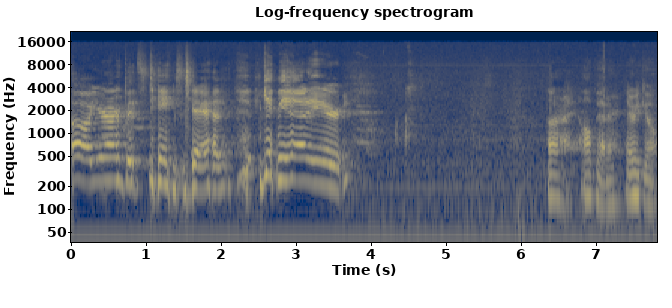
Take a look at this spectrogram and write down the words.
Oh, your armpit stinks, Dad. Get me out of here. All right, all better. There we go.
